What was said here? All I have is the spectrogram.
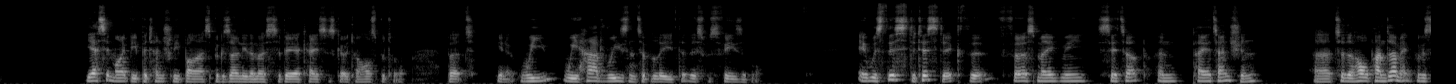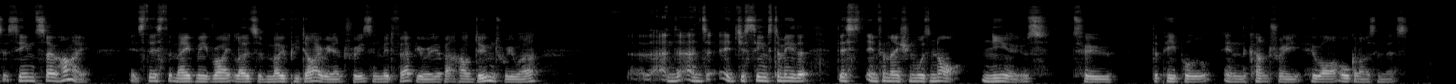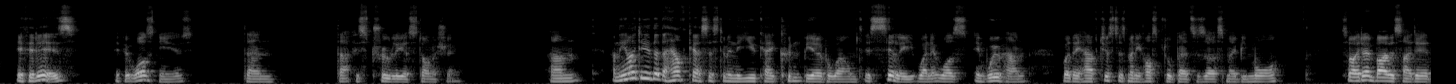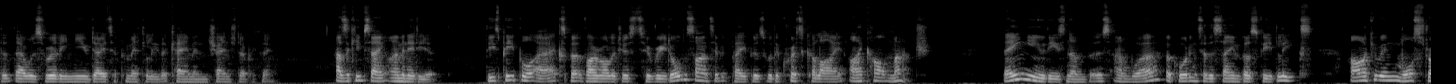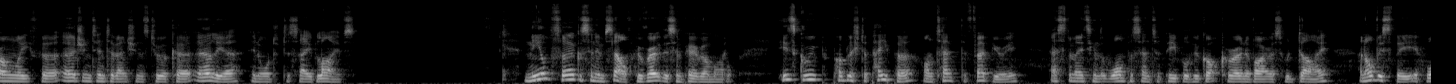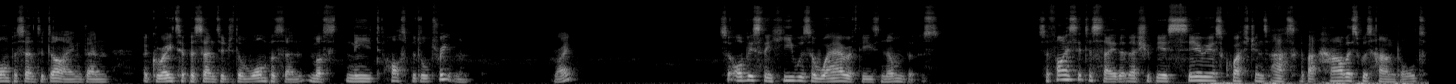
Yes, it might be potentially biased because only the most severe cases go to hospital, but you know, we, we had reason to believe that this was feasible. It was this statistic that first made me sit up and pay attention uh, to the whole pandemic because it seemed so high. It's this that made me write loads of mopey diary entries in mid February about how doomed we were. And, and it just seems to me that this information was not news to the people in the country who are organising this. If it is, if it was news, then that is truly astonishing. Um, and the idea that the healthcare system in the UK couldn't be overwhelmed is silly when it was in Wuhan, where they have just as many hospital beds as us, maybe more. So I don't buy this idea that there was really new data from Italy that came in and changed everything. As I keep saying, I'm an idiot. These people are expert virologists who read all the scientific papers with a critical eye I can't match. They knew these numbers and were, according to the same BuzzFeed leaks, arguing more strongly for urgent interventions to occur earlier in order to save lives. Neil Ferguson himself, who wrote this imperial model, his group published a paper on 10th of February estimating that 1% of people who got coronavirus would die, and obviously if 1% are dying, then a greater percentage than 1% must need hospital treatment. Right? So obviously he was aware of these numbers. Suffice it to say that there should be serious questions asked about how this was handled,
